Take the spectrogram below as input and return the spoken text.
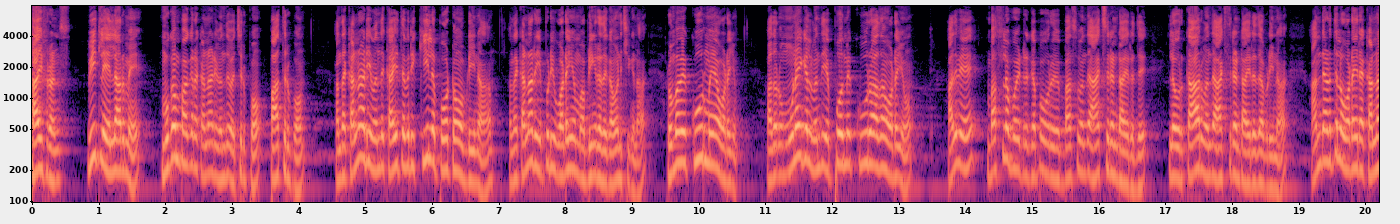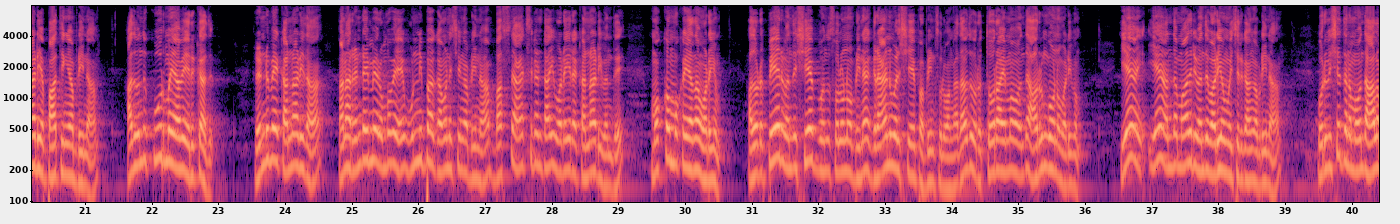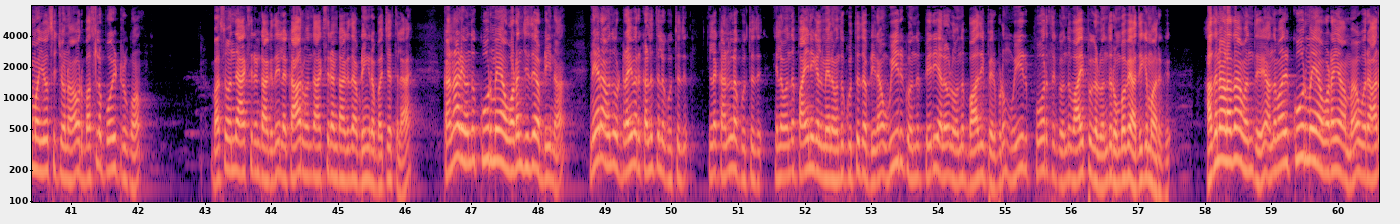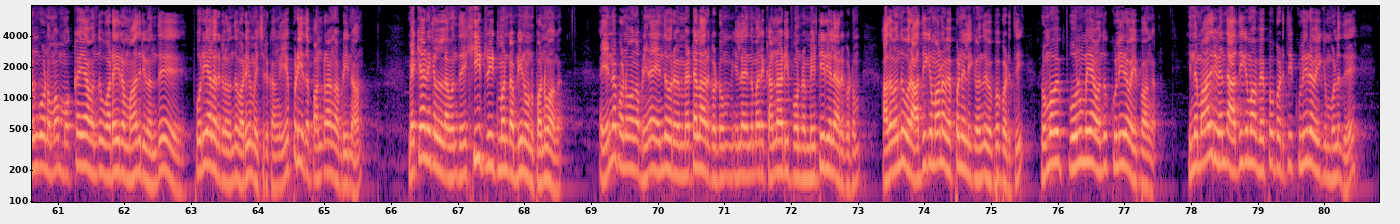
Hi friends வீட்டில் எல்லாருமே முகம் பார்க்குற கண்ணாடி வந்து வச்சுருப்போம் பார்த்துருப்போம். அந்த கண்ணாடி வந்து கை தவறி கீழே போட்டோம் அப்படின்னா அந்த கண்ணாடி எப்படி உடையும் அப்படிங்கிறத கவனிச்சிங்கன்னா ரொம்பவே கூர்மையாக உடையும். அதோட முனைகள் வந்து எப்போதுமே கூராக தான் உடையும். அதுவே பஸ்ஸில் போயிட்டுருக்கப்போ ஒரு பஸ் வந்து ஆக்சிடெண்ட் ஆயிடுது இல்லை ஒரு கார் வந்து ஆக்சிடெண்ட் ஆயிடுது அப்படின்னா அந்த இடத்துல உடையிற கண்ணாடியை பார்த்தீங்க அப்படின்னா அது வந்து கூர்மையாகவே இருக்காது. ரெண்டுமே கண்ணாடி தான். ஆனால் ரெண்டையுமே ரொம்பவே உன்னிப்பாக கவனிச்சிங்க அப்படின்னா பஸ் ஆக்சிடென்ட் ஆகி உடையிற கண்ணாடி வந்து மொக்க மொக்கையாக தான் உடையும். அதோட பேர் வந்து ஷேப் வந்து சொல்லணும் அப்படின்னா கிரானுவல் ஷேப் அப்படின்னு சொல்லுவாங்க. அதாவது ஒரு தோராயமாக வந்து அருங்கோண வடிவம். ஏன் ஏன் அந்த மாதிரி வந்து வடிவம் வச்சுருக்காங்க அப்படின்னா ஒரு விஷயத்தை நம்ம வந்து ஆழமாக யோசிச்சோன்னா ஒரு பஸ்ஸில் போயிட்டுருக்கோம். பஸ் வந்து ஆக்சிடென்ட் ஆகுது இல்லை கார் வந்து ஆக்சிடென்ட் ஆகுது அப்படிங்கிற பட்சத்தில் கண்ணாடி வந்து கூர்மையாக உடஞ்சிது அப்படின்னா நேராக வந்து ஒரு டிரைவர் கழுத்தில் குத்துது இல்லை கண்ணில் குத்துது இல்லை வந்து பயணிகள் மேலே வந்து குத்துது அப்படின்னா உயிருக்கு வந்து பெரிய அளவில் வந்து பாதிப்பு ஏற்படும். உயிர் போகிறதுக்கு வந்து வாய்ப்புகள் வந்து ரொம்பவே அதிகமாக இருக்குது அதனால தான் வந்து அந்த மாதிரி கூர்மையாக உடையாமல் ஒரு அருங்கோணமாக மொக்கையாக வந்து உடையிற மாதிரி வந்து பொறியாளர்கள் வந்து வடிவமைச்சிருக்காங்க. எப்படி இதை பண்ணுறாங்க அப்படின்னா மெக்கானிக்கலில் வந்து ஹீட் ட்ரீட்மெண்ட் அப்படின்னு ஒன்று பண்ணுவாங்க. என்ன பண்ணுவாங்க அப்படின்னா எந்த ஒரு மெட்டலாக இருக்கட்டும் இல்லை இந்த மாதிரி கண்ணாடி போன்ற மெட்டீரியலாக இருக்கட்டும் அதை வந்து ஒரு அதிகமான வெப்பநிலைக்கு வந்து வெப்பப்படுத்தி ரொம்பவே பொறுமையாக வந்து குளிர வைப்பாங்க. இந்த மாதிரி வந்து அதிகமாக வெப்பப்படுத்தி குளிர வைக்கும் பொழுது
